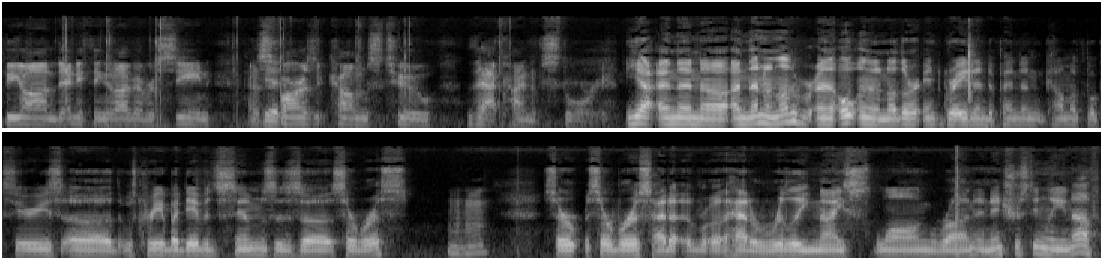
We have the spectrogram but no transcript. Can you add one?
beyond anything that I've ever seen as Yeah. far as it comes to that kind of story. Yeah, and then uh, and then another uh, oh, and another in- great independent comic book series uh, that was created by David Sims is uh, Cerebus. Mm-hmm. Cer- Cerebus had a had a really nice long run, and interestingly enough,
